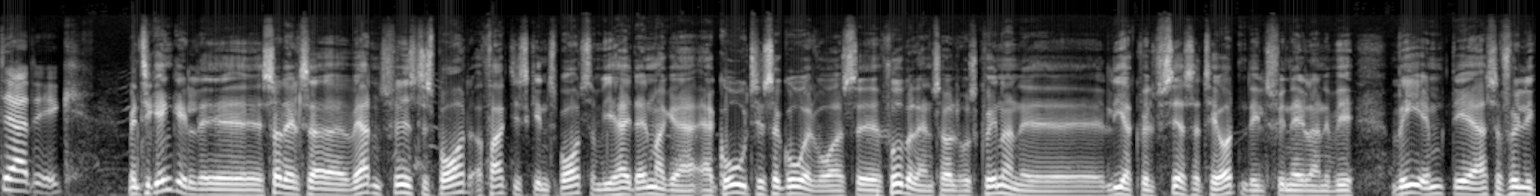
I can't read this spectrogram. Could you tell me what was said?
det er det ikke. Men til gengæld, øh, så er det altså verdens fedeste sport, og faktisk en sport, som vi her i Danmark er, er gode til, så god, at vores øh, fodboldlandshold hos kvinderne øh, lige har kvalificeret sig til 8. ved VM. Det er selvfølgelig,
